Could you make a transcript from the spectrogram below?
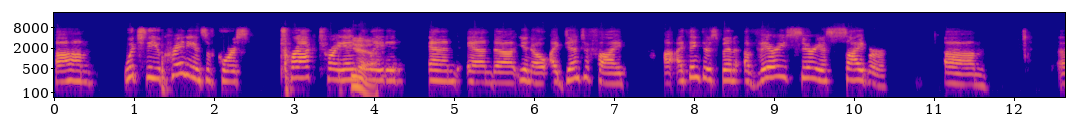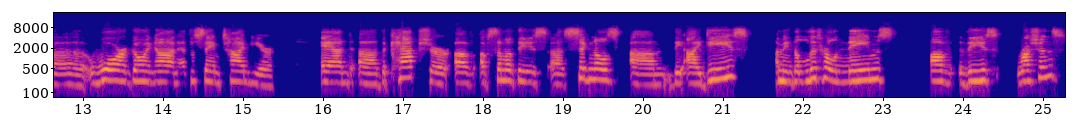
Um, which the Ukrainians, of course, tracked, triangulated, yeah. and, and uh, you know, identified. I think there's been a very serious cyber um, uh, war going on at the same time here. And uh, the capture of, of some of these uh, signals, um, the IDs, I mean, the literal names of these Russians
